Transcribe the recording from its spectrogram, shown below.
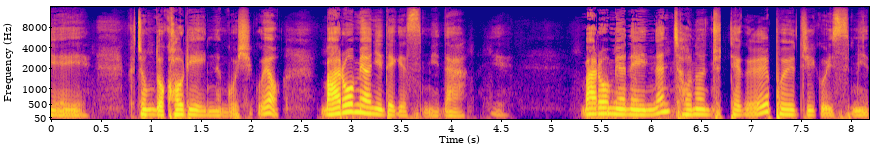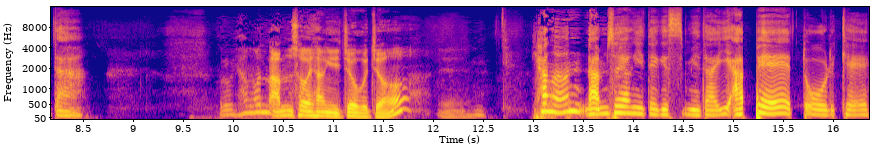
예, 예. 그 정도 거리에 있는 곳이고요. 마로면이 되겠습니다. 예. 마로면에 있는 전원주택을 보여드리고 있습니다. 그리고 향은 남서향이죠, 그죠? 향은 남서향이 되겠습니다. 이 앞에 또 이렇게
